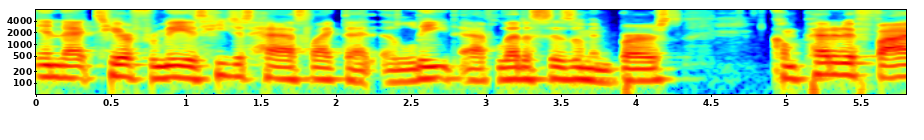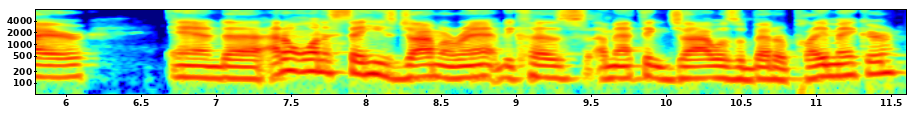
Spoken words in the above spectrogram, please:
in that tier for me is he just has like that elite athleticism and burst, competitive fire. And uh, I don't want to say he's Ja Morant because I mean I think Ja was a better playmaker.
